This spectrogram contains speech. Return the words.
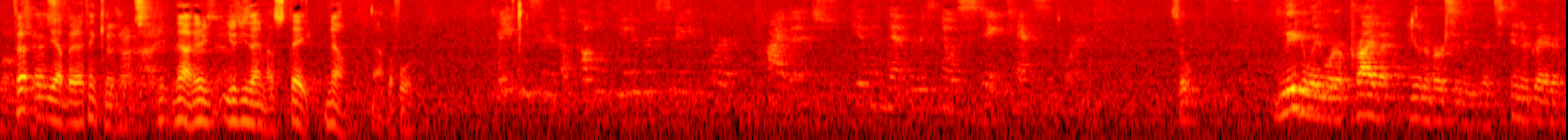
loans, Fe- yes. Yeah, but I think, But no, you're you're talking about state. No, not before. Are you considered a public university or a private, given that there is no state tax support? So legally, we're a private university that's integrated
